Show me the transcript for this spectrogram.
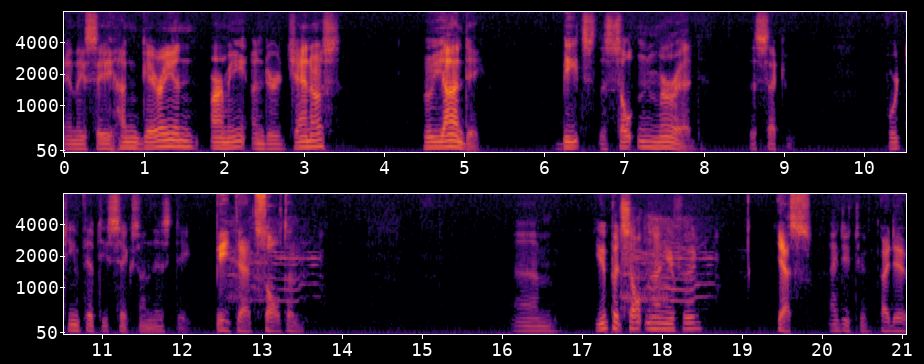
And they say Hungarian army under Janos Hunyadi beats the Sultan Murad II. 1456 on this date. Beat that Sultan. Um, you put Sultan on your food? Yes, I do too. I do.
